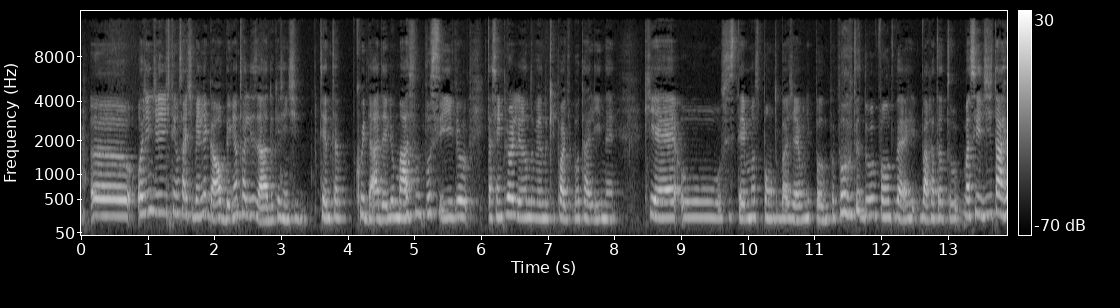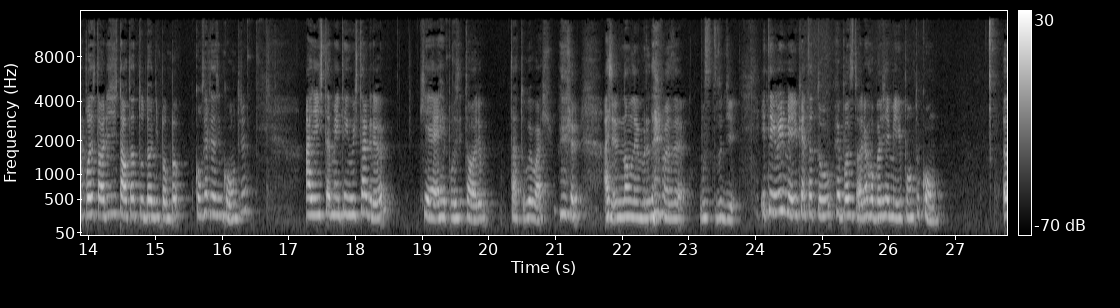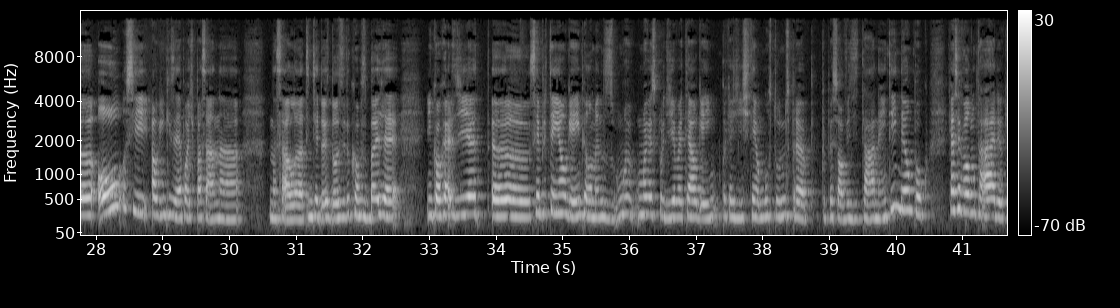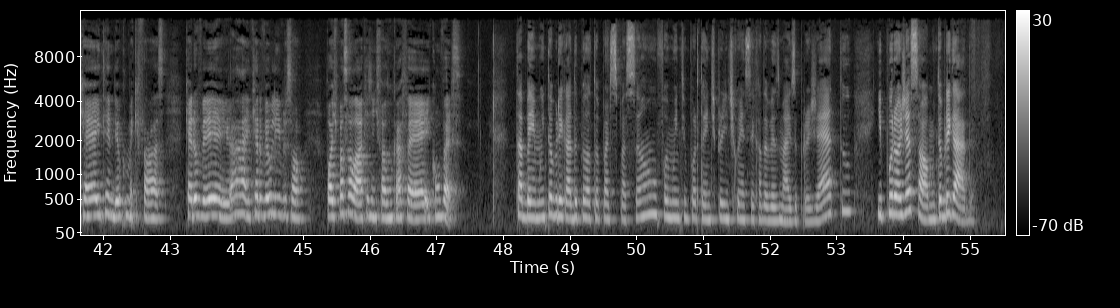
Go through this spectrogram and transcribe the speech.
Uh, hoje em dia a gente tem um site bem legal, bem atualizado, que a gente tenta cuidar dele o máximo possível, tá sempre olhando, vendo o que pode botar ali, né? Que é o sistemas.bageunipampa.edu.br barra tatu. Mas se digitar repositório digital tatu da Unipampa, com certeza encontra. A gente também tem o Instagram, que é repositório tatu, eu acho. a gente não lembra, né? Mas é, uso todo dia. E tem o e-mail que é taturepositório.gmail.com. Uh, ou, se alguém quiser, pode passar na, na sala 3212 do Campus Bagé. Em qualquer dia, uh, sempre tem alguém, pelo menos uma, uma vez por dia vai ter alguém, porque a gente tem alguns turnos para o pessoal visitar, né? Entender um pouco. Quer ser voluntário, quer entender como é que faz, quero ver, ai, quero ver o livro só. Pode passar lá que a gente faz um café e conversa. Tá bem, muito obrigada pela tua participação. Foi muito importante para a gente conhecer cada vez mais o projeto. E por hoje é só. Muito obrigada.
